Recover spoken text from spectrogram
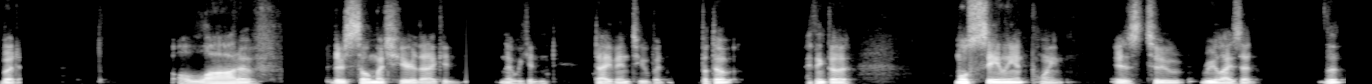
But a lot of there's so much here that i could that we can dive into but but the i think the most salient point is to realize that the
